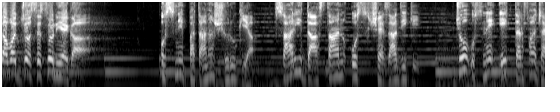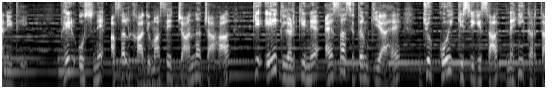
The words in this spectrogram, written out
तवज्जो से सुनिएगा। उसने बताना शुरू किया। सारी दास्तान उस शहजादी की जो उसने एक तरफा जानी थी। फिर उसने असल खादिमा से जानना चाहा कि एक लड़की ने ऐसा सितम किया है जो कोई किसी के साथ नहीं करता।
